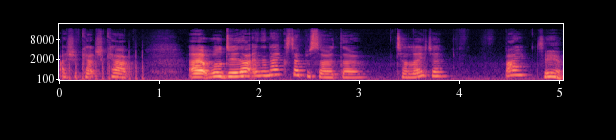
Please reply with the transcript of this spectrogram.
I should catch a cab. Uh, we'll do that in the next episode, though. Till later. Bye. See ya.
